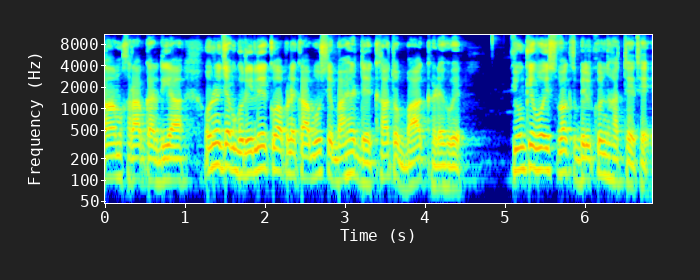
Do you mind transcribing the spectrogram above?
काम ख़राब कर दिया। उन्होंने जब गुरीले को अपने काबू से बाहर देखा तो बाघ खड़े हुए। क्योंकि वो इस वक्त बिल्कुल नहाते थे।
